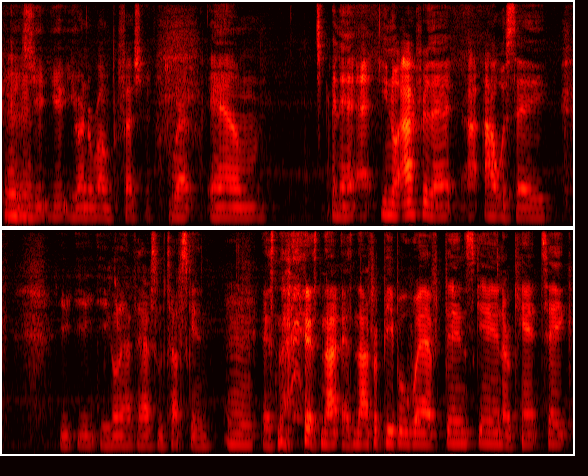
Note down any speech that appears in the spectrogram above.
because Mhm. you, you, you're in the wrong profession. Right. Um, and then uh, you know after that I, I would say you, you're gonna have to have some tough skin. Mm. It's not it's not it's not for people who have thin skin or can't take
